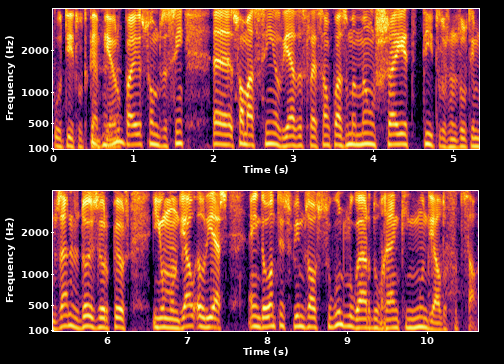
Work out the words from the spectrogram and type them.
o título de campeão uhum. europeu. Somos assim, uh, soma assim, aliás, a seleção quase uma mão cheia de títulos nos últimos anos, dois europeus e um mundial. Aliás, ainda ontem subimos ao segundo lugar do ranking mundial do futsal.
